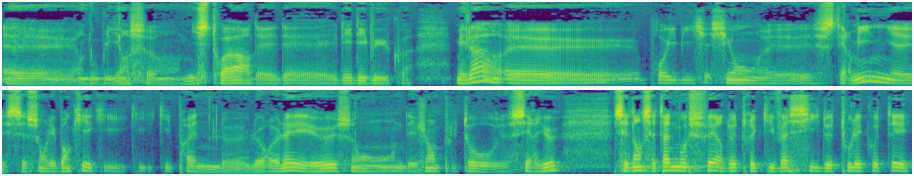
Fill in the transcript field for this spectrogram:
Euh, en oubliant son histoire des, des, des, débuts. Quoi. Mais là, euh, prohibition euh, se termine, et ce sont les banquiers qui, qui, qui prennent le, le, relais, et eux sont des gens plutôt sérieux. C'est dans cette atmosphère de trucs qui vacillent de tous les côtés,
